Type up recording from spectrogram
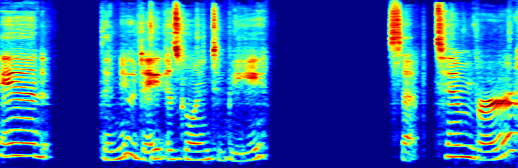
And the new date is going to be September.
